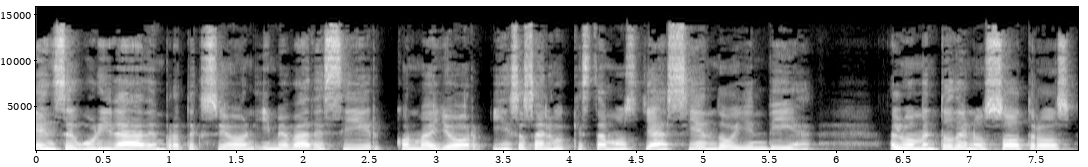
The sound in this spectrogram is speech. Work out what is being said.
en seguridad, en protección y me va a decir con mayor, y eso es algo que estamos ya haciendo hoy en día. Al momento de nosotros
